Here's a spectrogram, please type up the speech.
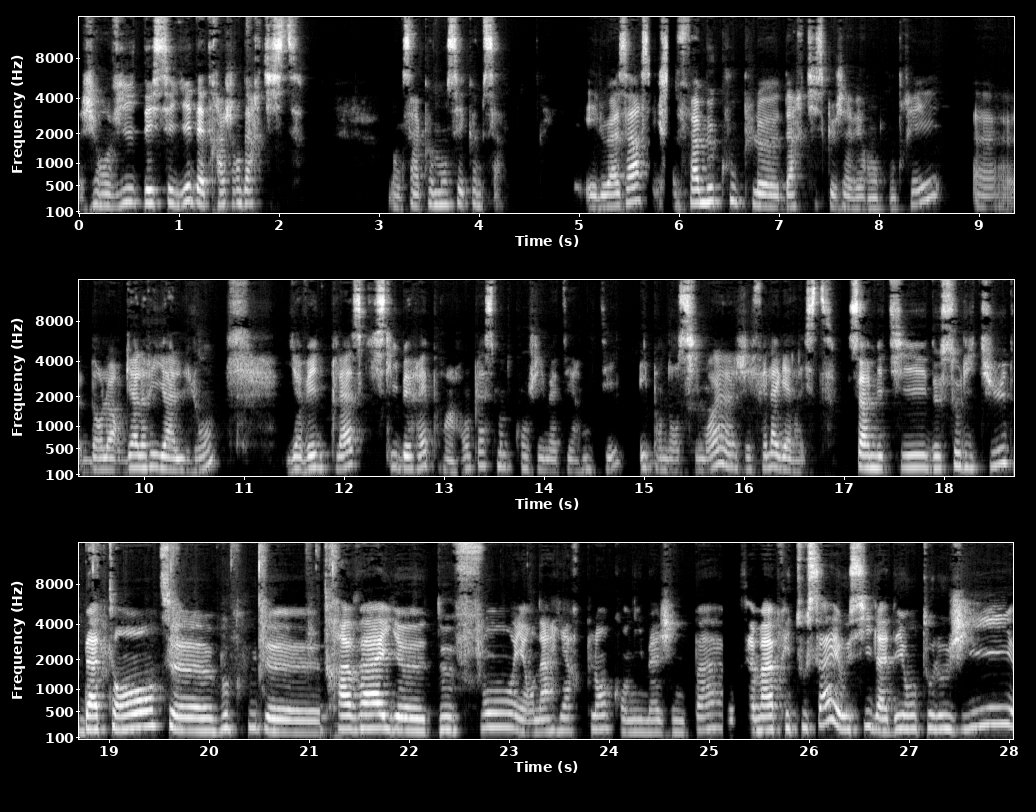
j'ai envie d'essayer d'être agent d'artiste. Donc ça a commencé comme ça. Et le hasard, c'est que ce fameux couple d'artistes que j'avais rencontré, euh, dans leur galerie à Lyon, il y avait une place qui se libérait pour un remplacement de congé maternité. Et pendant six mois, j'ai fait la galeriste. C'est un métier de solitude, d'attente, euh, beaucoup de travail euh, de fond et en arrière-plan qu'on n'imagine pas. ça m'a appris tout ça et aussi la déontologie,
